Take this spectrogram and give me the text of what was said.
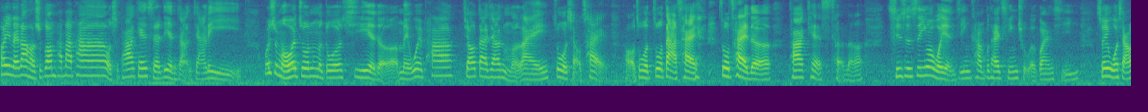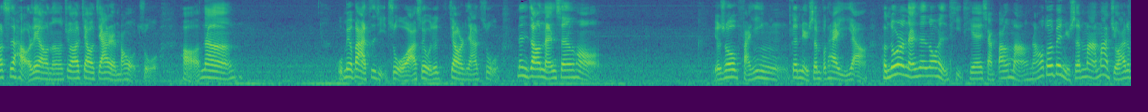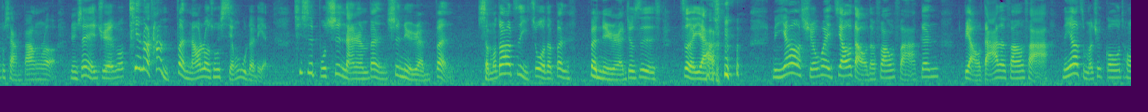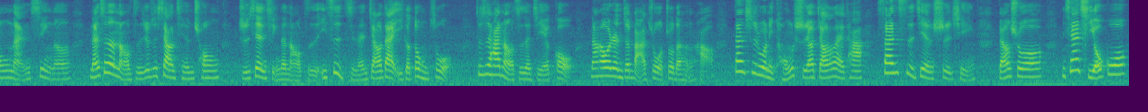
欢迎来到好时光啪啪啪，我是 Podcast 店长佳丽。为什么我会做那么多系列的美味趴，教大家怎么来做小菜，好做做大菜做菜的 Podcast 呢？其实是因为我眼睛看不太清楚的关系，所以我想要吃好料呢，就要叫家人帮我做。好，那。我没有办法自己做啊，所以我就叫人家做。那你知道男生齁，有时候反应跟女生不太一样。很多人男生都很体贴，想帮忙，然后都会被女生骂，骂久他就不想帮了。女生也觉得说：“天哪，他很笨。”然后露出嫌恶的脸。其实不是男人笨，是女人笨。什么都要自己做的笨 笨女人就是这样。你要学会教导的方法跟。表达的方法，你要怎么去沟通男性呢？男生的脑子就是向前冲、直线型的脑子，一次只能交代一个动作，这是他脑子的结构。那他会认真把它做，做得很好。但是如果你同时要交代他三四件事情，比方说你现在起油锅，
